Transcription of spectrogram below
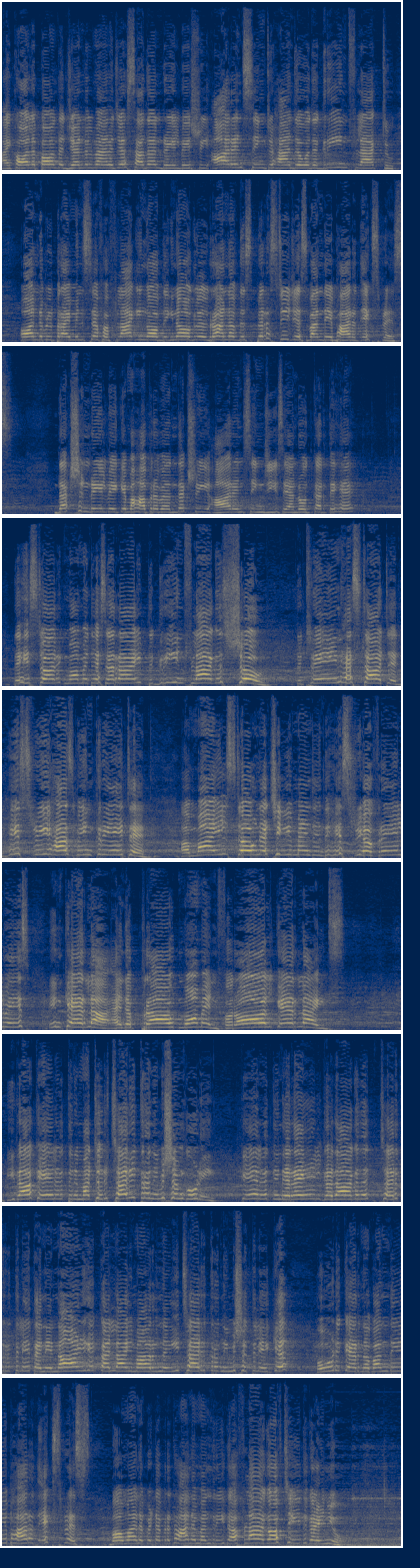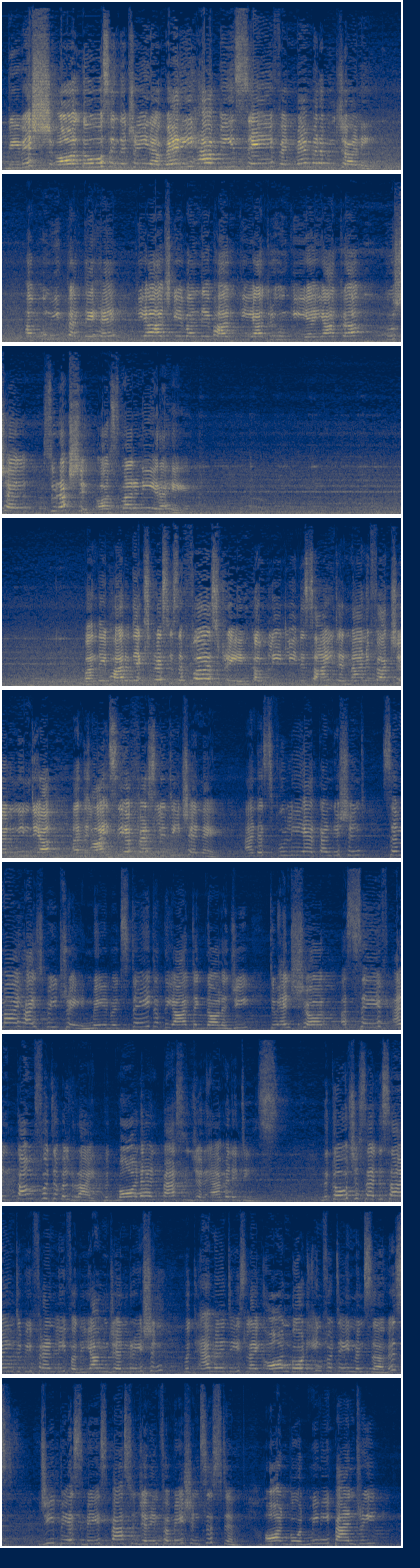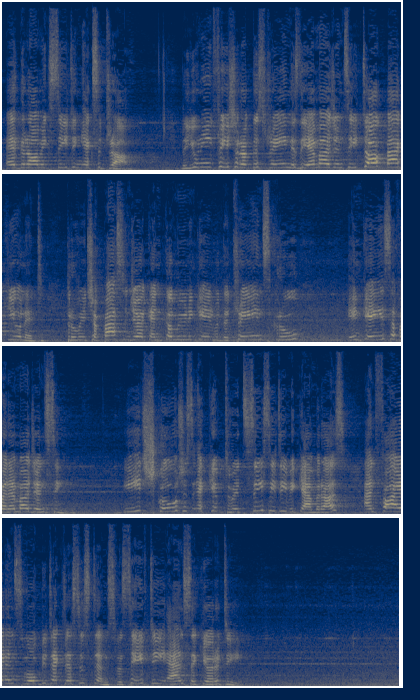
I call upon the General Manager Southern Railway Shri R.N. Singh to hand over the green flag to Honorable Prime Minister for flagging off the inaugural run of this prestigious Vande Bharat Express. दक्षिण railway के महाप्रबंधक Shri R N Singh जी से अनुरोध करते हैं The historic moment has arrived. The green flag is shown. The train has started. History has been created. A milestone achievement in the history of railways in Kerala and a proud moment for all Keralites. ഇതാ കേരളത്തിന് മറ്റൊരു ചരിത്ര നിമിഷം കൂടി കേരളത്തിന്റെ rail ഗതാഗത ചരിത്രത്തിലെ തന്നെ നാഴികക്കല്ലായി മാറുന്ന ഈ ചരിത്ര നിമിഷത്തിലേക്ക് ഓടിക്കയറുന്ന വന്ദേ ഭാരത് എക്സ്പ്രസ് ബഹുമാനപ്പെട്ട പ്രധാനമന്ത്രി ഇതാ ഫ്ലാഗ് ഓഫ് ചെയ്തു കഴിഞ്ഞു We wish all those in the train a very happy, safe and memorable journey. हम उम्मीद करते हैं कि आज के वंदे भारत की यात्रियों की यह यात्रा कुशल सुरक्षित और स्मरणीय रहे Vande Bharat Express is the first train completely designed and manufactured in India at the ICF facility Chennai and is fully air-conditioned semi-high-speed train made with state-of-the-art technology to ensure a safe and comfortable ride with modern passenger amenities. The coaches are designed to be friendly for the young generation with amenities like onboard infotainment service, GPS-based passenger information system, onboard mini pantry, ergonomic seating, etc. The unique feature of this train is the emergency talkback unit through which a passenger can communicate with the train's crew in case of an emergency. Each coach is equipped with CCTV cameras and fire and smoke detector systems for safety and security.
